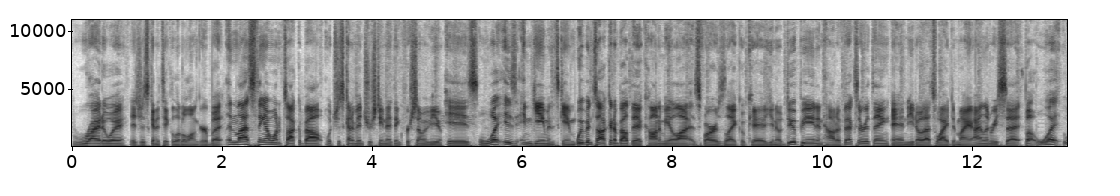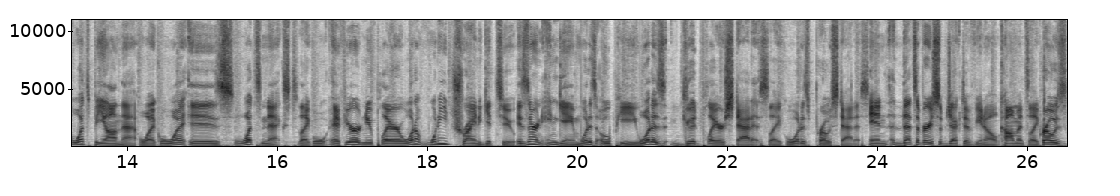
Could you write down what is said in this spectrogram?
right away. It's just going to take a little longer. But and last thing I want to talk about, which is kind of interesting, I think for some of you, is what is end game in this game. We've been talking about the economy a lot as far as like okay, you know, duping and how it affects everything, and you know that's why I did my island reset. But what what's beyond that? Like what is what's next? Like if you're a new player, what what are you trying to get to? Is there an end game? What is OP? What is good player status? Like what is pro status? And that's a very subjective, you know, comment. Like pro is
